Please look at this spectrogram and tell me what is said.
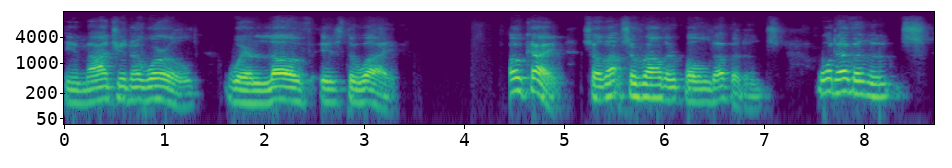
imagine a world where love is the way. Okay, so that's a rather bold evidence. What evidence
